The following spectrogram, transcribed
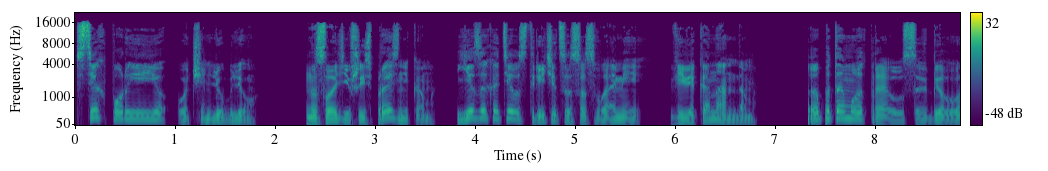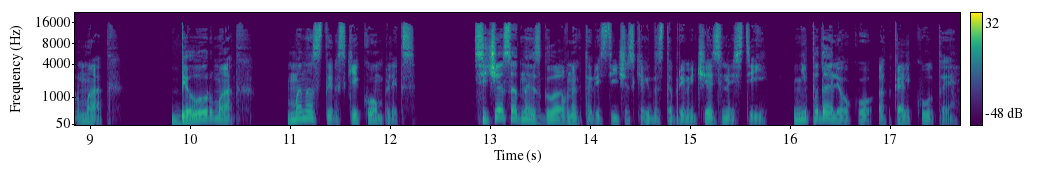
С тех пор я ее очень люблю. Насладившись праздником, я захотел встретиться со с вами Вивеканандом, а потому отправился в Белурматх. Белурматх — монастырский комплекс. Сейчас одна из главных туристических достопримечательностей неподалеку от Калькуты.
